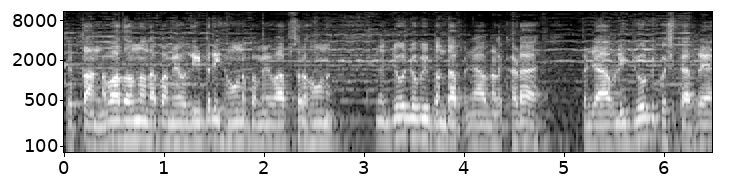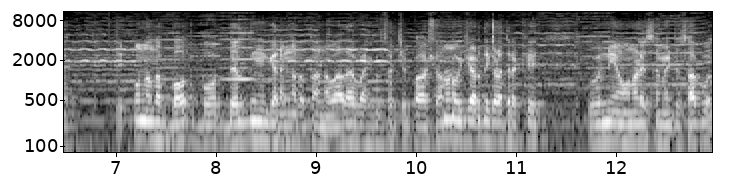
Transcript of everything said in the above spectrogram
ਤੇ ਧੰਨਵਾਦ ਉਹਨਾਂ ਦਾ ਭਾਵੇਂ ਉਹ ਲੀਡਰ ਹੀ ਹੋਣ ਭਾਵੇਂ ਉਹ ਅਫਸਰ ਹੋਣ ਜਾਂ ਜੋ ਜੋ ਵੀ ਬੰਦਾ ਪੰਜਾਬ ਨਾਲ ਖੜਾ ਹੈ ਪੰਜਾਬ ਲਈ ਜੋ ਵੀ ਕੁਝ ਕਰ ਰਿਹਾ ਹੈ, ਤੇ ਉਹਨਾਂ ਦਾ ਬਹੁਤ ਬਹੁਤ ਦਿਲ ਦੀਆਂ ਗਹਿਰਾਈਆਂ ਦਾ ਧੰਨਵਾਦ ਹੈ। ਵਾਹਿਗੁਰੂ ਸੱਚੇ ਪਾਤਸ਼ਾਹ ਉਹਨਾਂ ਨੂੰ ਵੀ ਚੜ੍ਹਦੀ ਕਲਾ 'ਤੇ ਰੱਖੇ। ਕੋਈ ਨਹੀਂ ਆਉਣ ਵਾਲੇ ਸਮੇਂ 'ਚ ਸਭ ਕੁਝ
